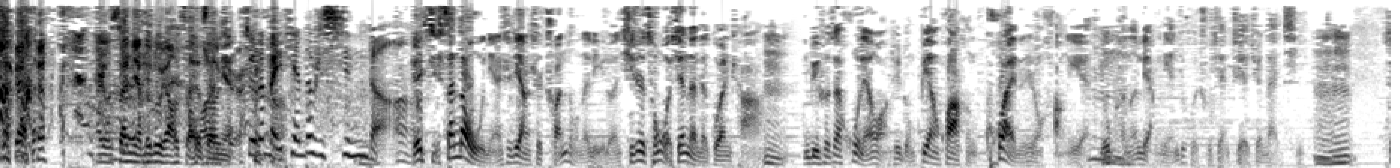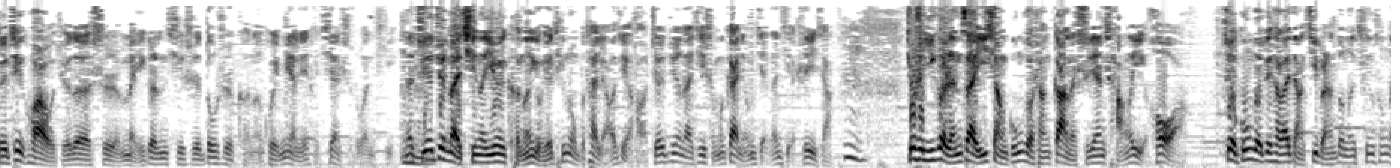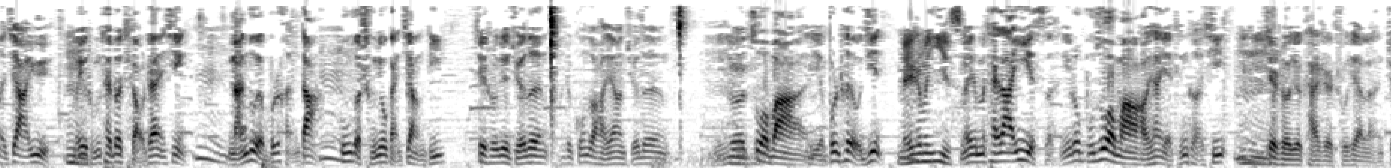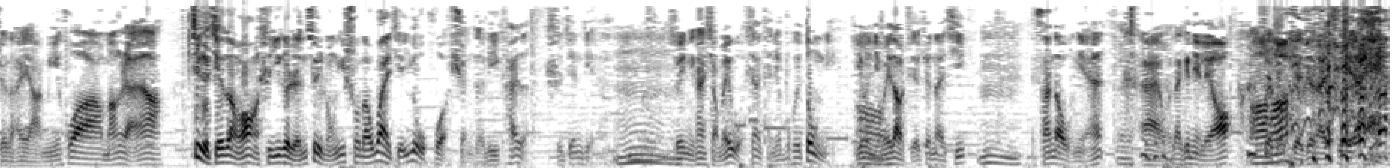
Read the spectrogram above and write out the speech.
还有三年的路要走，三年，觉得每天都是新的。嗯，因为三到五年是这样，是传统的理论。其实从我现在的观察，嗯，你比如说在互联网这种变化很快的这种行业，有可能两年就会出现职业倦怠期。嗯。所以这块儿，我觉得是每一个人其实都是可能会面临很现实的问题。那职业倦怠期呢？因为可能有些听众不太了解哈，职业倦怠期什么概念？我们简单解释一下。嗯，就是一个人在一项工作上干了时间长了以后啊，这个工作对他来讲基本上都能轻松的驾驭，没有什么太多挑战性，嗯，难度也不是很大，工作成就感降低。这时候就觉得这工作好像觉得，你说做吧也不是特有劲，没什么意思，没什么太大意思。你说不做嘛，好像也挺可惜。嗯，这时候就开始出现了，觉得哎呀迷惑啊，茫然啊。这个阶段往往是一个人最容易受到外界诱惑、选择离开的时间点。嗯，所以你看，小梅，我现在肯定不会动你，因为你没到职业倦怠期。嗯，三到五年。对，哎，我再跟你聊。啊，职业倦怠期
